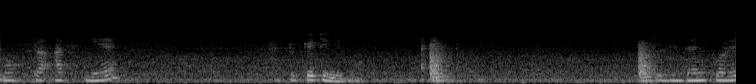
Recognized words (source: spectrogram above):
মুখটা আটকিয়ে একটু কেটে নিব। একটু ডিজাইন করে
